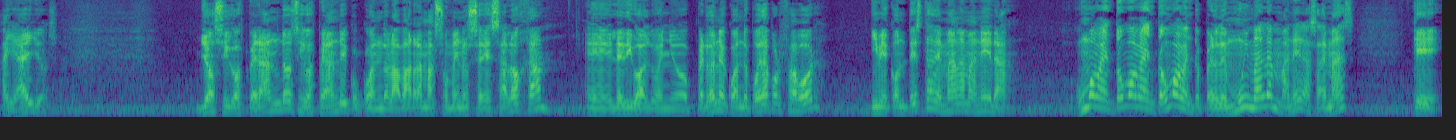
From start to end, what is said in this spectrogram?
allá ellos. Yo sigo esperando, sigo esperando y cuando la barra más o menos se desaloja, eh, le digo al dueño, perdone, cuando pueda, por favor, y me contesta de mala manera. Un momento, un momento, un momento, pero de muy malas maneras, además, que,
